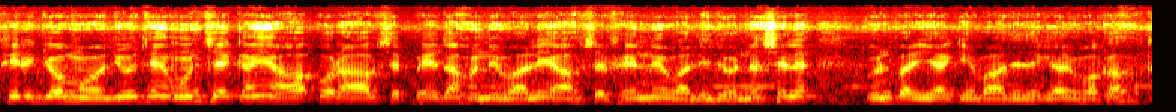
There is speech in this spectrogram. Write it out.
پھر جو موجود ہیں، ان سے کہیں آپ اور آپ سے پیدا ہونے والی، آپ سے پھیلنے والی جو نسل ہے، ان پر یہ کہ بعد اگر وقف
